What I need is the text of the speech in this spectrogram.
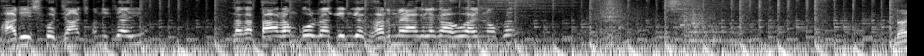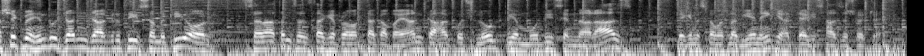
भारी इसको जाँच होनी चाहिए। लगातार हम बोल रहे हैं कि इनके घर में आग लगा हुआ है इन का। नासिक में हिंदू जन जागृति समिति और सनातन संस्था के प्रवक्ता का बयान कहा कुछ लोग पीएम मोदी से नाराज़ लेकिन इसका मतलब ये नहीं कि हत्या की साजिश रच रहे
